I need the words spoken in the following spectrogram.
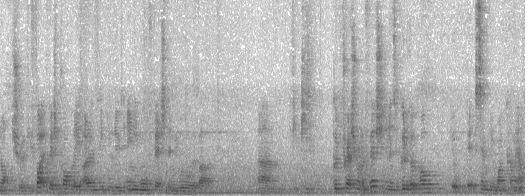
not true. If you fight a fish properly, I don't think you lose any more fish than you will with a barb. Um, if you keep good pressure on a fish and it's a good hook hold, it, it simply won't come out.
